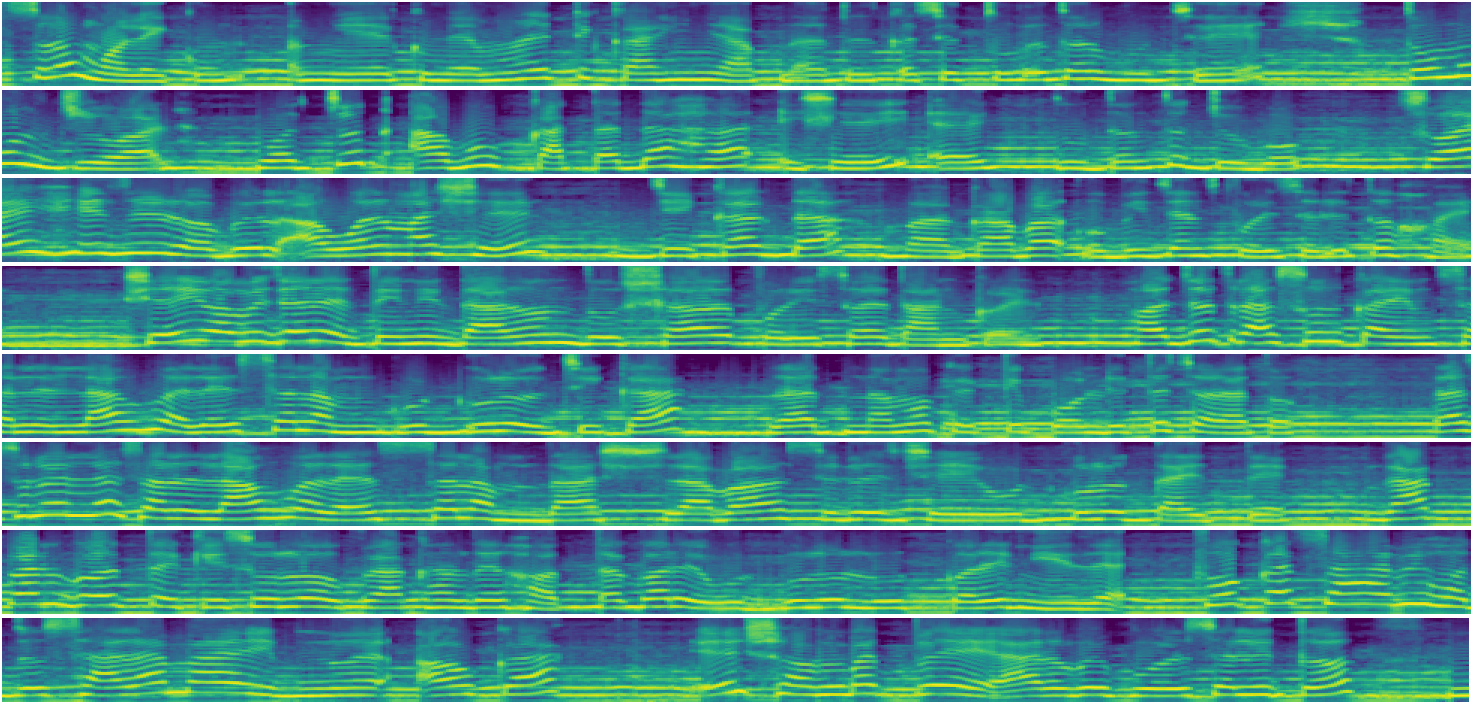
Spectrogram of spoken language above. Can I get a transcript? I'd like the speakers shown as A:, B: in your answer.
A: আসসালামু আলাইকুম। আমি এখন এমন একটি কাহিনী আপনাদের কাছে তুলে ধরবো যে তুমুল জোয়ার হজরত আবু কাতাদাহা এসেই এক দুর্দান্ত যুবক। ছয় হিজরি রবিউল আওয়াল মাসে জিকারদা বা গাবার অভিযান পরিচালিত হয়। সেই অভিযানে তিনি দারুণ দুঃসাহ পরিচয় দান করেন। হজরত রাসূল কারিম সাল্লাল্লাহু আলাইহি সাল্লাম গুটগুলো জিকা রাত নামক একটি পল্লীতে চড়াতো। রাসূলুল্লাহ সাল্লাল্লাহু আলাইহি সাল্লাম দাস রাবা ছিলেন সেই উটগুলোর দায়িত্বে। গাত পান করতে কিছু লোক রাখালদের হত্যা করে উটগুলো লুট করে নিয়ে যায়। ফোকাত সাহাবী হজরত সালামা ইবনে আওকা এই সংবাদ পেয়ে আরবে পরিচালিত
